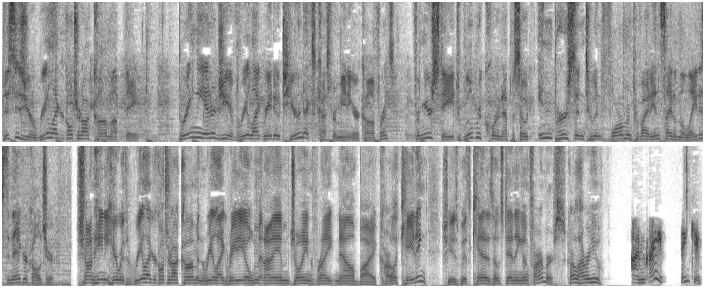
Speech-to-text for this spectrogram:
This is your RealAgriculture.com update. Bring the energy of Real Ag Radio to your next customer meeting or conference. From your stage, we'll record an episode in person to inform and provide insight on the latest in agriculture. Shaun Haney here with RealAgriculture.com and Real Ag Radio, and I am joined right now by Carla Kading. She is with Canada's Outstanding Young Farmers. Carla, how are you? I'm great. Thank you.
